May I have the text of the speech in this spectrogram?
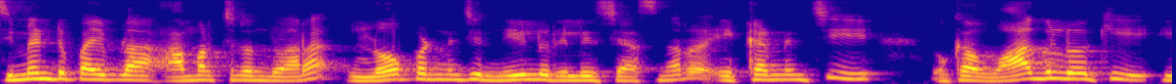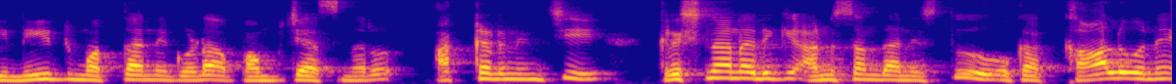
సిమెంట్ పైప్ల అమర్చడం ద్వారా లోపటి నుంచి నీళ్ళు రిలీజ్ చేస్తున్నారు. ఇక్కడ నుంచి ఒక వాగులోకి ఈ నీటి మొత్తాన్ని కూడా పంప్ చేస్తున్నారు. అక్కడి నుంచి కృష్ణానదికి అనుసంధానిస్తూ ఒక కాలువనే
